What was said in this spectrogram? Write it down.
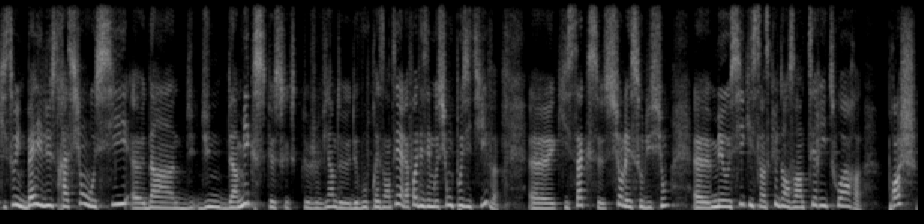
qui sont une belle illustration aussi d'un mix que, que je viens de, de, vous présenter, à la fois des émotions positives qui s'axent sur les solutions, mais aussi qui s'inscrivent dans un territoire proche,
